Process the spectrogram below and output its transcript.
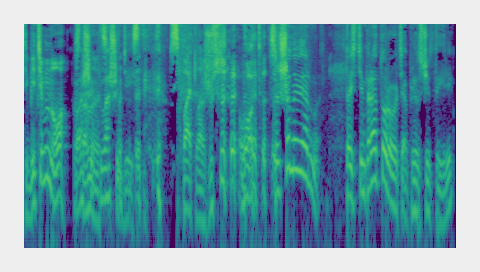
Тебе темно ваши, ваши действия. Спать ложишь. Вот, совершенно верно. То есть температура у тебя плюс 4.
